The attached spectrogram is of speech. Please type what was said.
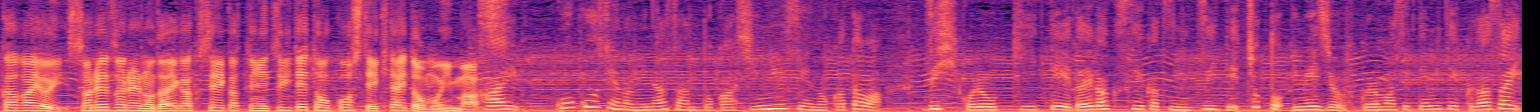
家通いそれぞれの大学生活について投稿していきたいと思います。はい。高校生の皆さんとか新入生の方はぜひこれを聞いて大学生活についてちょっとイメージを膨らませてみてください。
